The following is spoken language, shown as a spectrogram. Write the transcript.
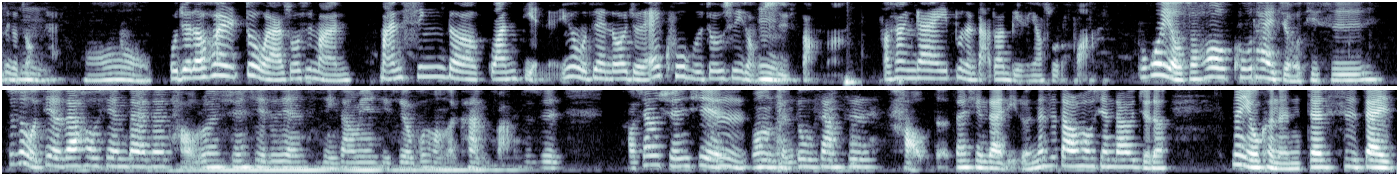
那个状态哦，我觉得会对我来说是蛮蛮新的观点呢，因为我之前都会觉得，哎，哭不就是一种释放吗？好像应该不能打断别人要说的话。不过有时候哭太久，其实就是我记得在后现代在讨论宣泄这件事情上面，其实有不同的看法，就是好像宣泄某种程度上是好的，在现代理论，但是到了后现代会觉得，那有可能在是在。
